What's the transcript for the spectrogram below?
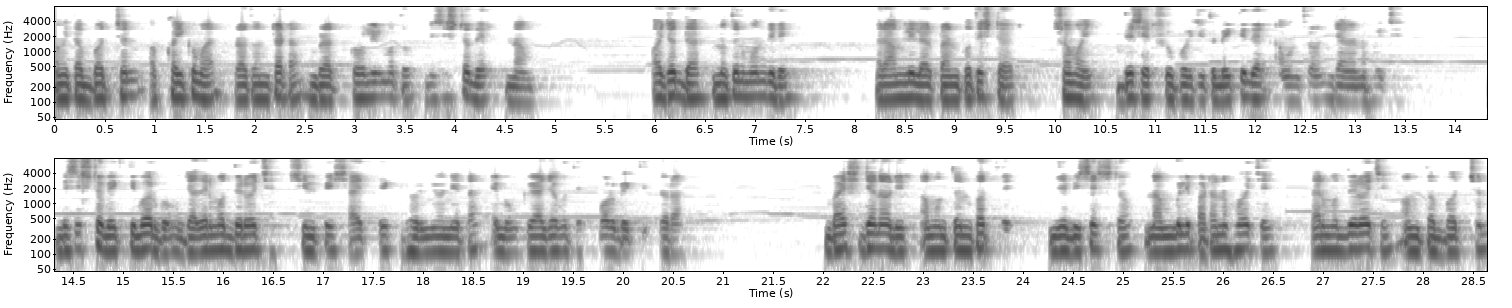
অমিতাভ বচ্চন, অক্ষয় কুমার, রতন টাটা, বিরাট কোহলির মতো বিশিষ্টদের নাম। অযোধ্যার নতুন মন্দিরে রামলীলার প্রাণ প্রতিষ্ঠার সময় দেশের সুপরিচিত ব্যক্তিদের আমন্ত্রণ জানানো হয়েছে। বিশিষ্ট ব্যক্তিবর্গ যাদের মধ্যে রয়েছে শিল্পী, সাহিত্যিক, ধর্মীয় নেতা এবং ক্রীড়া জগতের বড় ব্যক্তিত্বরা। বাইশ জানুয়ারির আমন্ত্রণপত্রে যে বিশিষ্ট নামগুলি পাঠানো হয়েছে, তার মধ্যে রয়েছে অমিতাভ বচ্চন,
